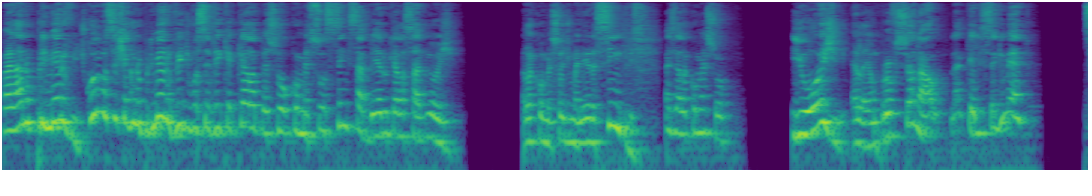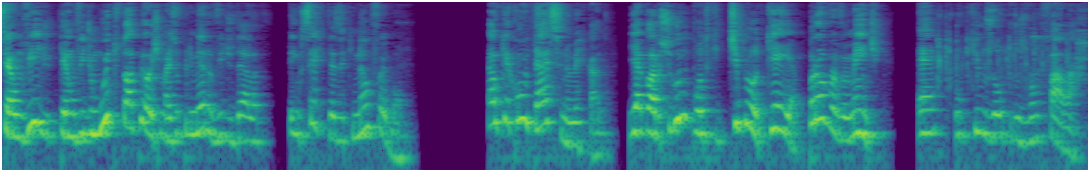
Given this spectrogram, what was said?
vai lá no primeiro vídeo. Quando você chega no primeiro vídeo, você vê que aquela pessoa começou sem saber o que ela sabe hoje. Ela começou de maneira simples, mas ela começou. E hoje ela é um profissional naquele segmento. Se é um vídeo, tem um vídeo muito top hoje, mas o primeiro vídeo dela, tenho certeza que não foi bom. É o que acontece no mercado. E agora, o segundo ponto que te bloqueia, provavelmente, é o que os outros vão falar.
